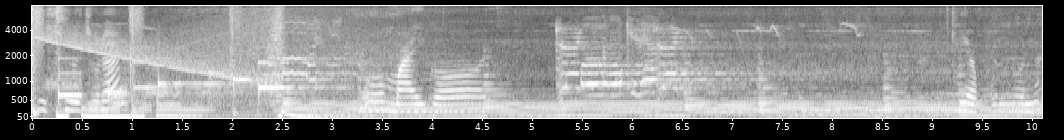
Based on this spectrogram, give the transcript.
কৃষ্ণচূড়ার ও মাই গড। কি অপূর্ব না?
